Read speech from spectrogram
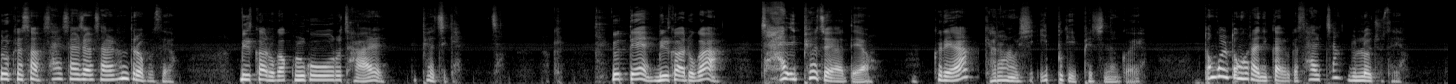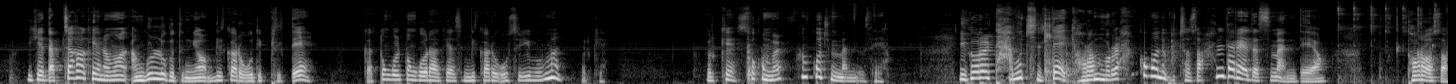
이렇게 해서 살살살살 흔들어 보세요. 밀가루가 골고루 잘 입혀지게. 자, 이렇게. 요때 밀가루가 잘 입혀져야 돼요. 그래야 계란옷이 이쁘게 입혀지는 거예요. 동글동글하니까 이렇게 살짝 눌러주세요. 이게 납작하게 해놓으면 안 굴르거든요. 밀가루 옷 입힐 때. 그러니까 동글동글하게 해서 밀가루 옷을 입으면 이렇게 이렇게 소금을 한 꼬집만 넣으세요. 이거를 다 붙일 때 계란물을 한꺼번에 붙여서 한 달에 쓰면 안 돼요. 덜어서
